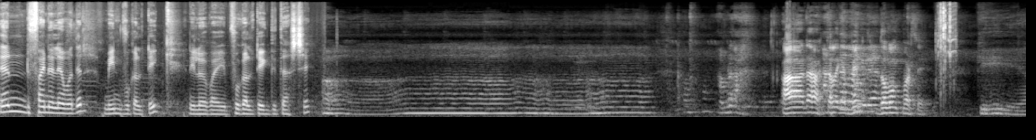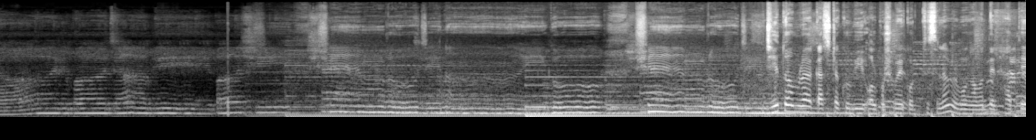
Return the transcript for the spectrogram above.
and finally আমাদের মেইন ভোকাল টেক নিলয় ভাই ভোকাল টেক দিতে আসছে। আর দমক পড়ছে কে আর বাজাবে বাঁশি? শ্যাম রোজে নাই গো শ্যাম রোজে যেহেতু আমরা কাজটা খুবই অল্প সময়ে করতেছিলাম এবং আমাদের হাতে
